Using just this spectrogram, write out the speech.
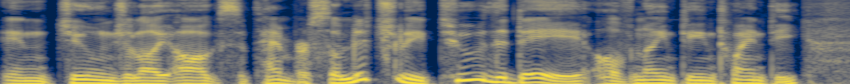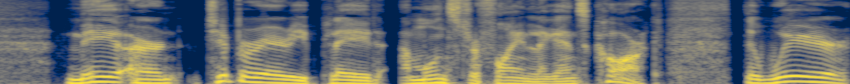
in June, July, August, September. So literally to the day of 1920, May or Tipperary played a Munster final against Cork. The where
